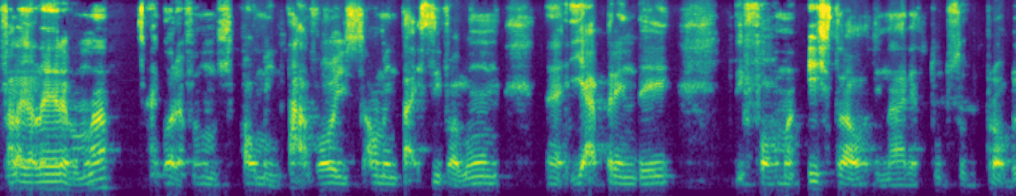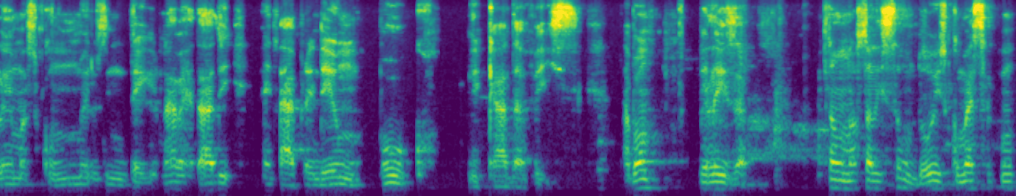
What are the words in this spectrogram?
Fala galera, vamos lá? Agora vamos aumentar a voz, aumentar esse volume né, e aprender de forma extraordinária tudo sobre problemas com números inteiros. Na verdade, a gente vai aprender um pouco de cada vez, tá bom? Beleza. Então, nossa lição 2 começa com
